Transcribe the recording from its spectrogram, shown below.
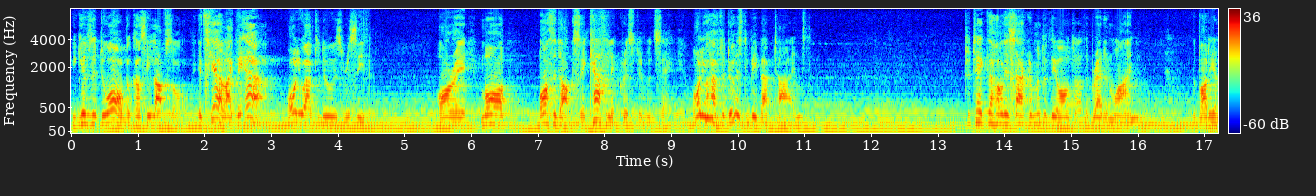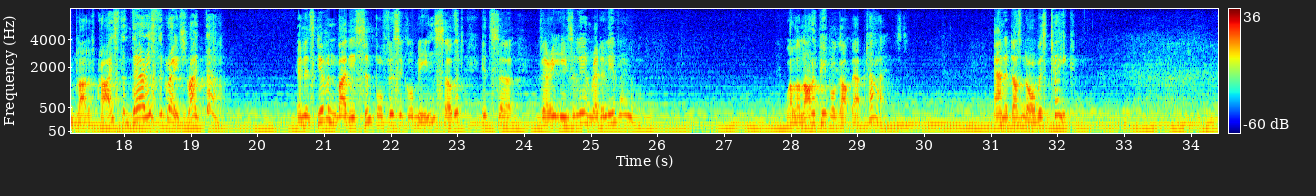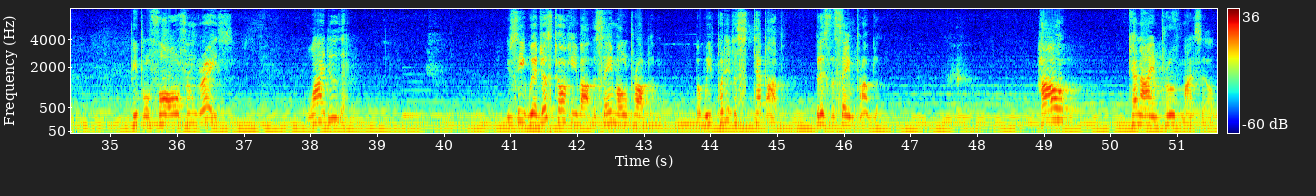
He gives it to all because he loves all. It's here like the air. All you have to do is receive it. Or a more orthodox, a Catholic Christian would say, all you have to do is to be baptized, to take the holy sacrament of the altar, the bread and wine, the body and blood of Christ, and there is the grace right there. And it's given by these simple physical means so that it's uh, very easily and readily available. Well, a lot of people got baptized. And it doesn't always take. People fall from grace. Why do they? You see, we're just talking about the same old problem, but we've put it a step up. But it's the same problem. How can I improve myself?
